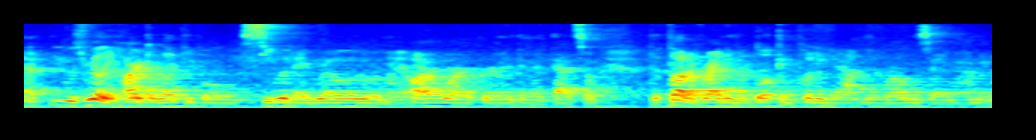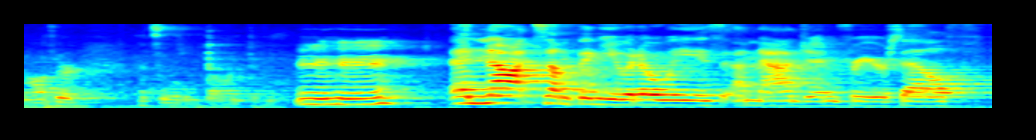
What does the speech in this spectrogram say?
not, it was really hard to let people see what I wrote or my artwork or anything like that. So the thought of writing a book and putting it out in the world and saying I'm an author, that's a little daunting. Mm-hmm. And not something you would always imagine for yourself.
